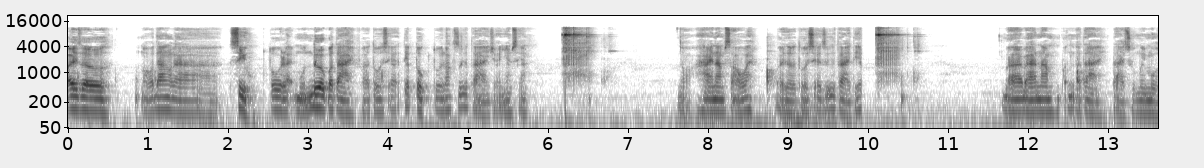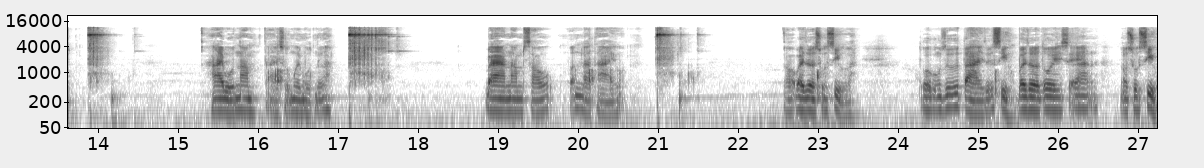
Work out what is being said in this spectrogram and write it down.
bây giờ nó đang là xỉu, tôi lại muốn đưa qua tài và tôi sẽ tiếp tục tôi lắc giữ tài cho anh em xem. Đó 256 ấy, bây giờ tôi sẽ giữ tài tiếp. 335 vẫn là tài tài số 11 245 tài số 11 nữa. 356 vẫn là tài đúng không? Đó bây giờ số xỉu rồi. Tôi cũng giữ tài giữ xỉu. Bây giờ tôi sẽ nó số xỉu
